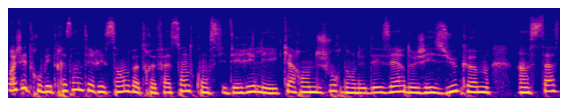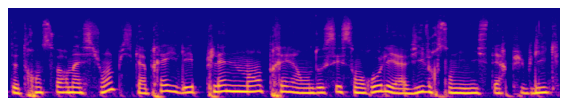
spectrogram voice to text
Moi, j'ai trouvé très intéressante votre façon de considérer les 40 jours dans le désert de Jésus comme un sas de transformation, puisqu'après, il est pleinement prêt à endosser son rôle et à vivre son ministère public.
